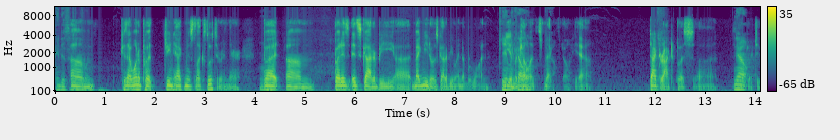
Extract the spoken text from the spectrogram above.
It is a tough one. Um, because I want to put Gene Hackman's Lex Luthor in there, Mm-hmm. but um, but it's it's got to be uh, Magneto's got to be my number one. Ian Ian, McKellen? McKellen's Magneto, yeah. Doctor Octopus. Uh, now. Okay,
